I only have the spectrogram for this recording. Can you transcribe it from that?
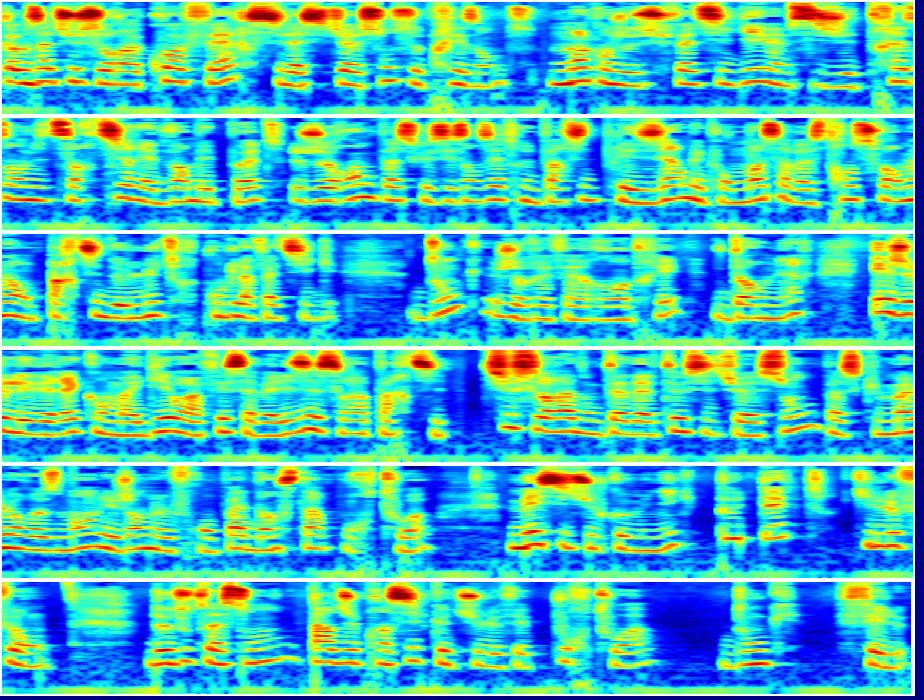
Comme ça, tu sauras quoi faire si la situation se présente. Moi, quand je suis fatiguée, même si j'ai très envie de sortir et de voir mes potes, je rentre parce que c'est censé être une partie de plaisir, mais pour moi, ça va se transformer en partie de lutte contre la fatigue. Donc, je préfère rentrer, dormir, et je les verrai quand Maggie aura fait sa valise et sera partie. Tu sauras donc t'adapter aux situations, parce que malheureusement, les gens ne le feront pas d'instinct pour toi. Mais si tu le communiques, peut-être qu'ils le feront. De toute façon, pars du principe que tu le fais pour toi, donc fais-le.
